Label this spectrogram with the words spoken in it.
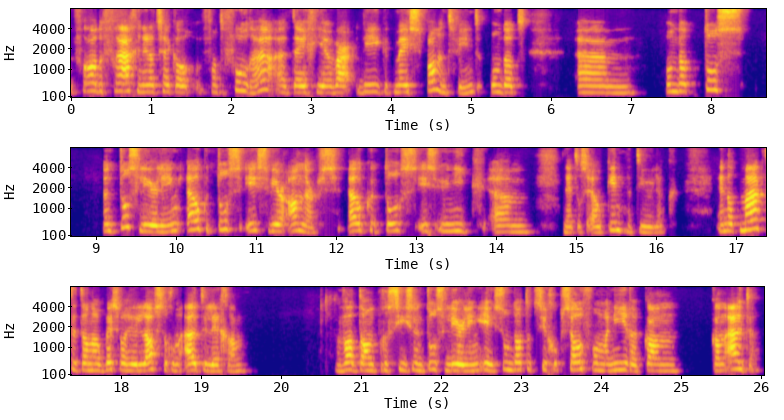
vooral de vraag, en dat zei ik al van tevoren eh, tegen je, waar, die ik het meest spannend vind. Omdat, um, omdat TOS, een TOS-leerling, elke TOS is weer anders. Elke TOS is uniek, um, net als elk kind natuurlijk. En dat maakt het dan ook best wel heel lastig om uit te leggen wat dan precies een TOS-leerling is, omdat het zich op zoveel manieren kan, kan uiten.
